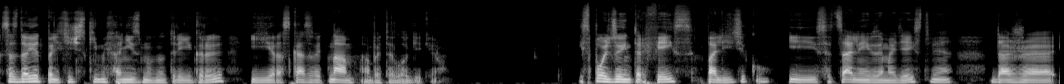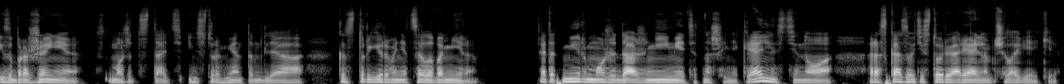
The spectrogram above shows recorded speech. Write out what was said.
создает политические механизмы внутри игры и рассказывает нам об этой логике. Используя интерфейс, политику и социальные взаимодействия, даже изображение может стать инструментом для конструирования целого мира. Этот мир может даже не иметь отношения к реальности, но рассказывать историю о реальном человеке.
